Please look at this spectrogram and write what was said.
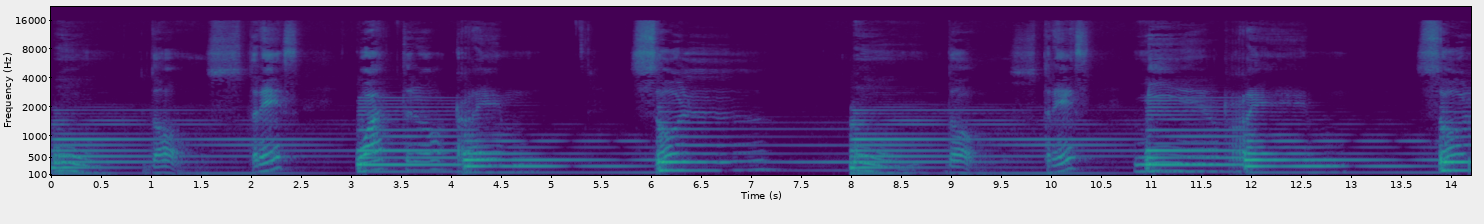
1, 2, 3, 4, re, sol. 1, 2, 3, mi, re, sol.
